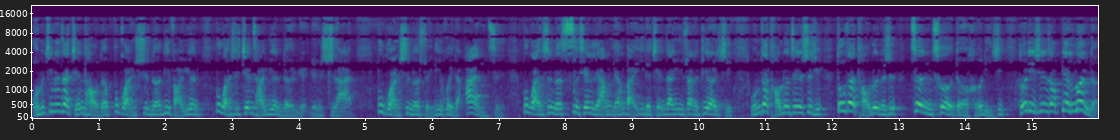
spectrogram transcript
我们今天在检讨的，不管是呢立法院，不管是监察院的人人事案，不管是呢水利会的案子，不管是呢四千两两百亿的前瞻预算的第二期，我们在讨论这些事情，都在讨论的是政策的合理性，合理性是要辩论的。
